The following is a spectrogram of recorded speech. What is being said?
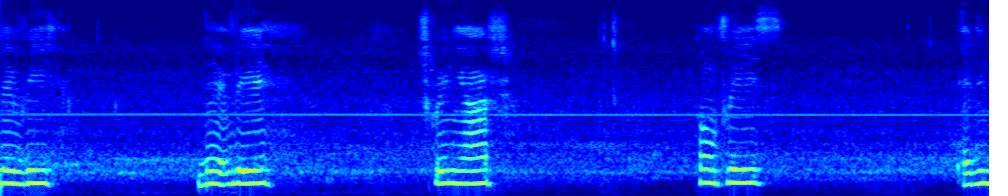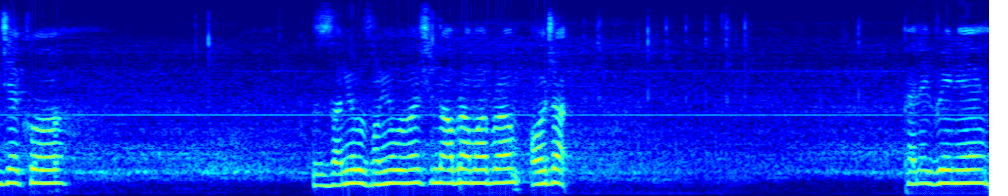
Devri. Devri. Skriniar. Dumfries. Edin Dzeko. Zaniolo Zaniolo'dan şimdi Abraham Abraham Hoca Pellegrini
